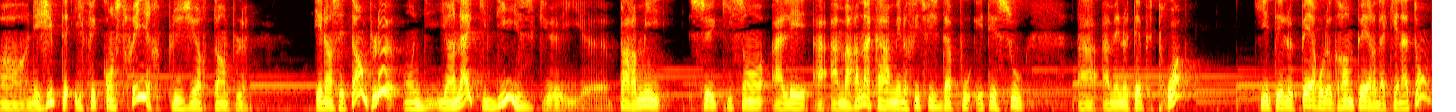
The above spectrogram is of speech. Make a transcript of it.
en Égypte, il fait construire plusieurs temples. Et dans ces temples, on il y en a qui disent que euh, parmi ceux qui sont allés à Amarna, car Amenophis fils d'Apou était sous Amenhotep III, qui était le père ou le grand-père d'Akhenaton,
